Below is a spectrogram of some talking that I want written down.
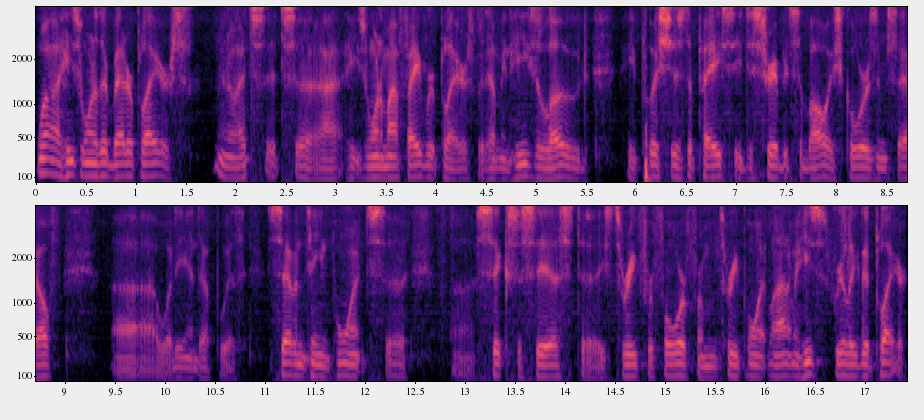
Well, he's one of their better players. You know, it's it's uh, I, he's one of my favorite players. But I mean, he's a load. He pushes the pace. He distributes the ball. He scores himself. Uh, what he end up with? 17 points, uh, uh, six assists. Uh, he's three for four from three-point line. I mean, he's really a good player.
